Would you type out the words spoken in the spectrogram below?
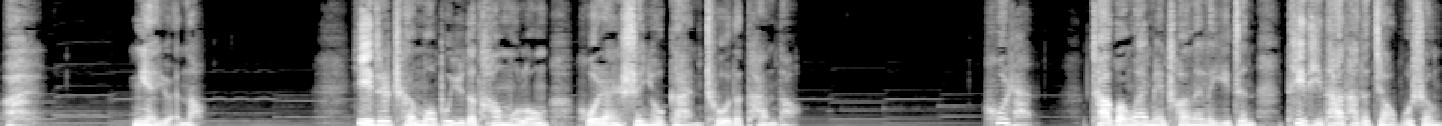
唉，孽缘呐。一直沉默不语的汤姆龙忽然深有感触的叹道：“忽然，茶馆外面传来了一阵踢踢踏踏的脚步声，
